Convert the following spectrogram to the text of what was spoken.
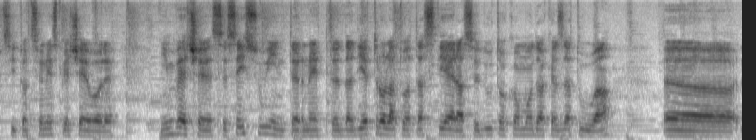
situazione spiacevole. Invece, se sei su internet, da dietro la tua tastiera, seduto comodo a casa tua, Uh,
